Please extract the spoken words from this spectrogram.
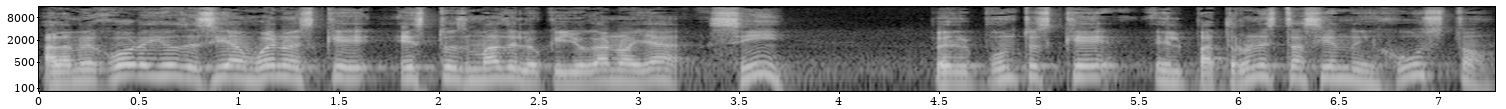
A lo mejor ellos decían, bueno, es que esto es más de lo que yo gano allá. Sí, pero el punto es que el patrón está siendo injusto,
